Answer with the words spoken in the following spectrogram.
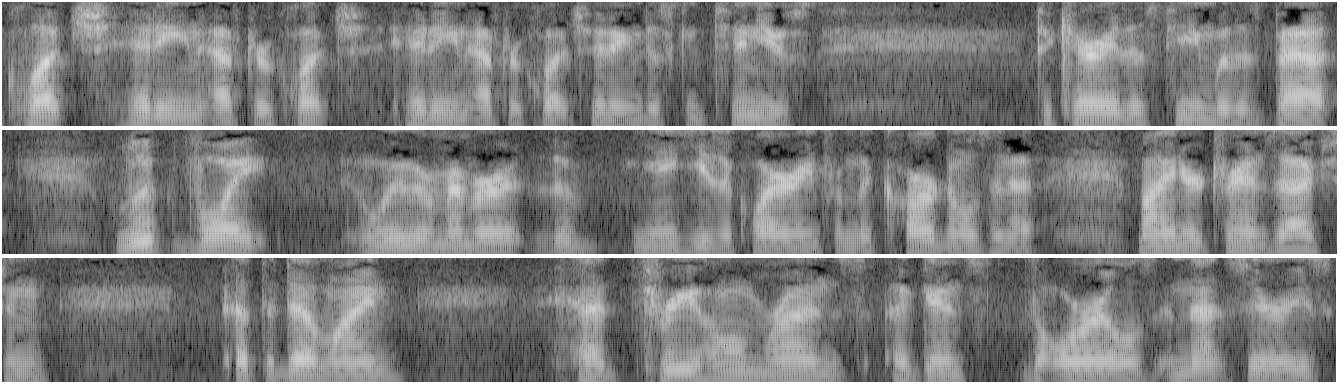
clutch hitting after clutch hitting after clutch hitting just continues to carry this team with his bat. Luke Voit, we remember the Yankees acquiring from the Cardinals in a minor transaction at the deadline, had three home runs against the Orioles in that series.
